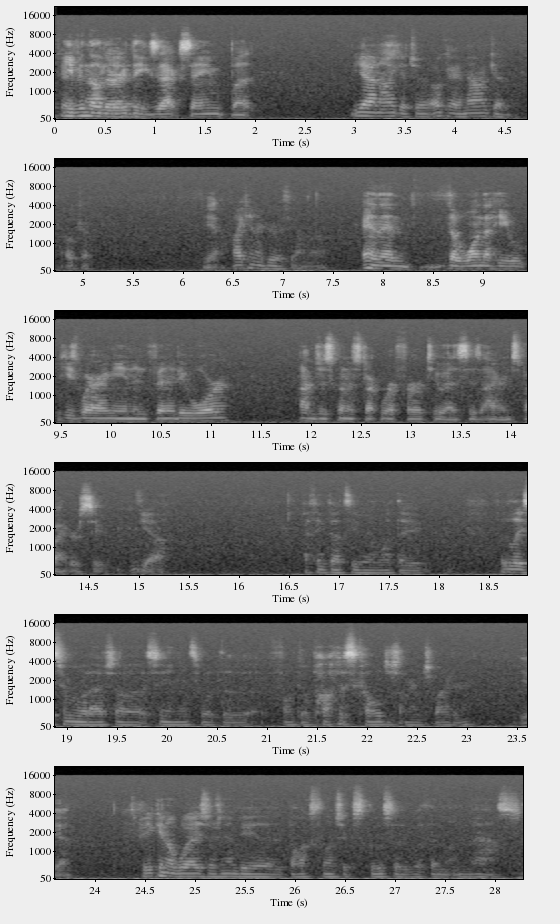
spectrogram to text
Okay. Even though they're the exact same, but Yeah, no, I get you. Okay, now I get it. Okay. Yeah. I can agree with you on that. and then the one that he he's wearing in Infinity War, I'm just going to start refer to as his Iron Spider suit. Yeah. I think that's even what they, at least from what I've saw seen, that's what the Funko Pop is called, just Iron Spider. Yeah. Speaking of which, there's gonna be a box lunch exclusive with him unmasked.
